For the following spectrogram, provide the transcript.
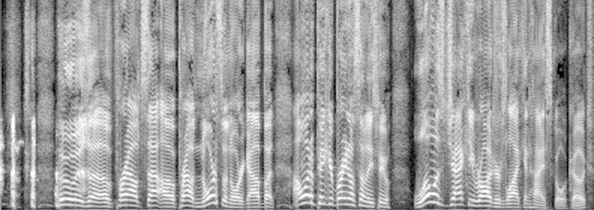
who is a proud South, a proud North Lenoir guy. But I want to pick your brain on some of these people. What was Jackie Rogers like in high school, Coach?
